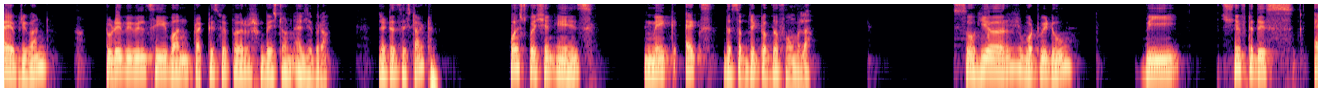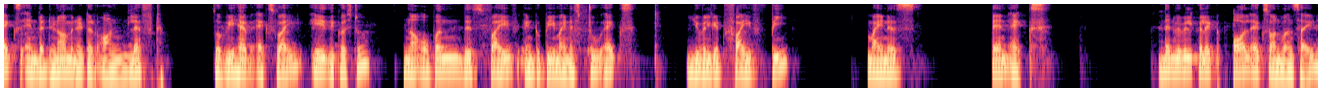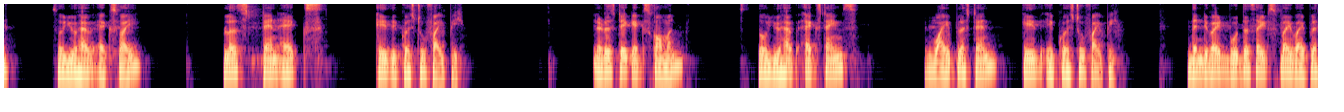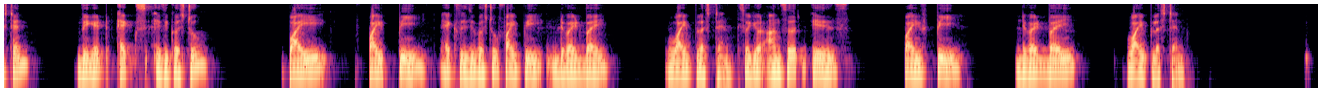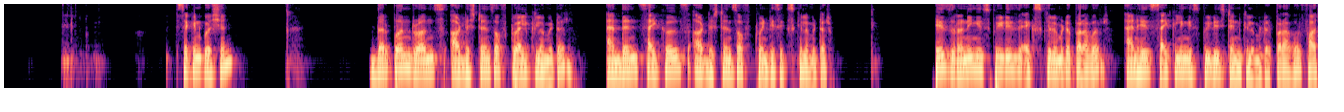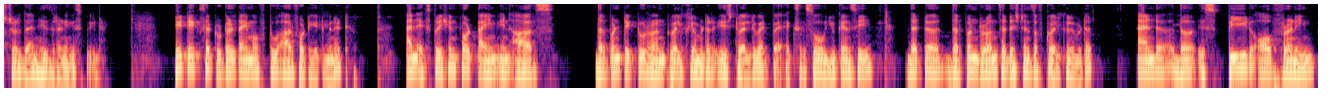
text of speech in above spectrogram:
Hi everyone. Today we will see one practice paper based on algebra. Let us start. First question is make x the subject of the formula. So here what we do we shift this x in the denominator on left. So we have xy is equals to now open this 5 into p minus 2x you will get 5p minus 10x then we will collect all x on one side. So you have xy plus 10x is equals to 5p let us take x common. So you have x times y plus 10 is equals to 5p then divide both the sides by y plus 10 we get x is equals to y 5p x is equals to 5p divided by y plus 10 so your answer is 5p divided by y plus 10 second question. Darpan runs a distance of 12 kilometer and then cycles a distance of 26 kilometer. His running speed is x kilometer per hour and his cycling speed is 10 km per hour faster than his running speed. He takes a total time of 2 hour 48 minute. An expression for time in hours, Darpan take to run 12 km is 12 divided by x. So you can see that uh, Darpan runs a distance of 12 km and uh, the speed of running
